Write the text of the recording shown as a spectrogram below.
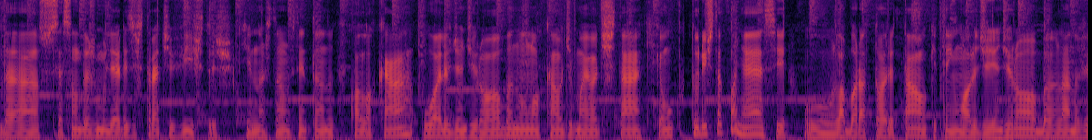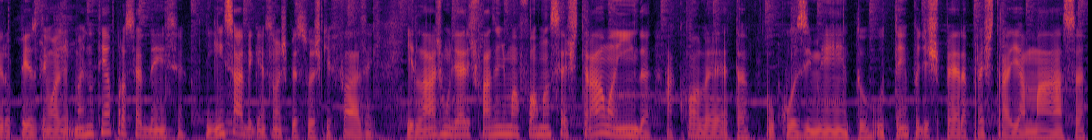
da Associação das Mulheres Extrativistas, que nós estamos tentando colocar o óleo de andiroba num local de maior destaque, que é um turista conhece o laboratório tal que tem um óleo de andiroba, lá no Vero Peso tem óleo, mas não tem a procedência. Ninguém sabe quem são as pessoas que fazem. E lá as mulheres fazem de uma forma ancestral ainda a coleta, o cozimento, o tempo de espera para extrair a massa.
